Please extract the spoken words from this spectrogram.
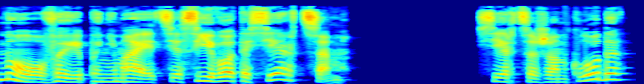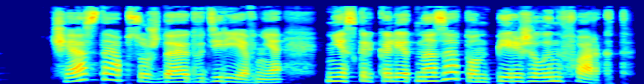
ну, вы понимаете, с его-то сердцем. Сердце Жан-Клода часто обсуждают в деревне. Несколько лет назад он пережил инфаркт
